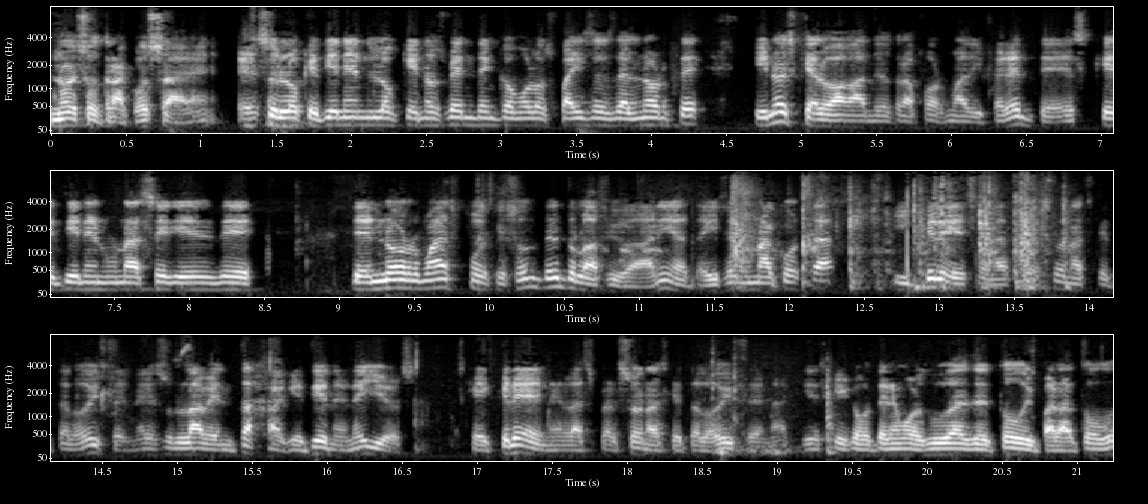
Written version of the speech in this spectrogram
No es otra cosa, ¿eh? Eso es lo que tienen, lo que nos venden como los países del norte y no es que lo hagan de otra forma diferente, es que tienen una serie de, de normas pues que son dentro de la ciudadanía. Te dicen una cosa y crees en las personas que te lo dicen. Es la ventaja que tienen ellos, que creen en las personas que te lo dicen. Aquí es que como tenemos dudas de todo y para todo,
